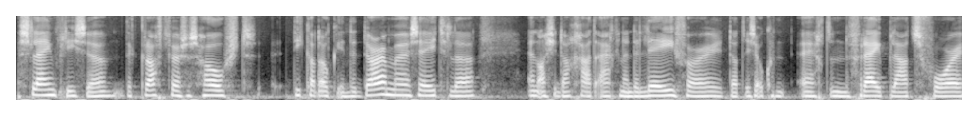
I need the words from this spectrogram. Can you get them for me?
slijmvliezen, de kracht versus hoofd, die kan ook in de darmen zetelen. En als je dan gaat eigenlijk naar de lever, dat is ook een, echt een vrijplaats voor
